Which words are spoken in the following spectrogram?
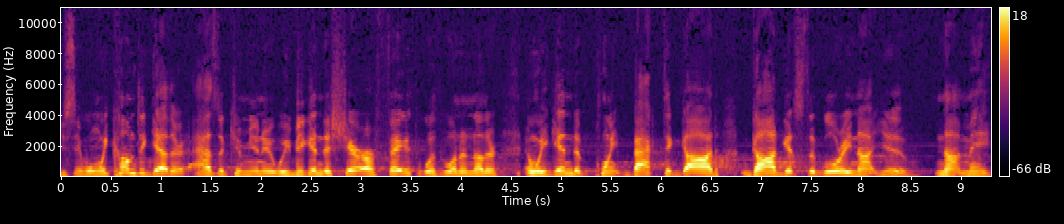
You see, when we come together as a community, we begin to share our faith with one another and we begin to point back to God. God gets the glory, not you, not me.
